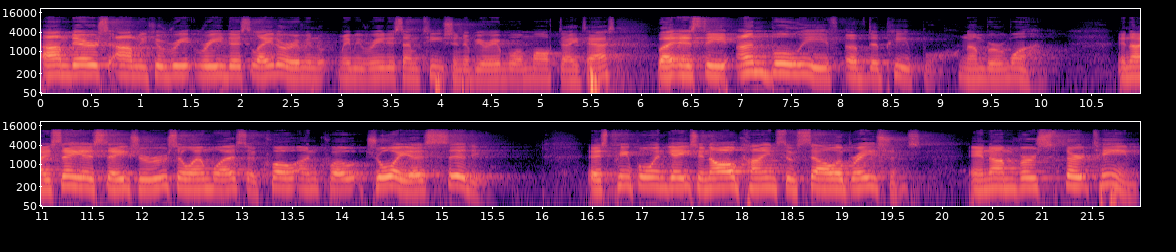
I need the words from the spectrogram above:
um, there's, um, you could re- read this later, or even maybe read as I'm teaching if you're able to multitask. But it's the unbelief of the people, number one. In Isaiah's day, Jerusalem was a quote unquote joyous city as people engaged in all kinds of celebrations. In um, verse 13,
